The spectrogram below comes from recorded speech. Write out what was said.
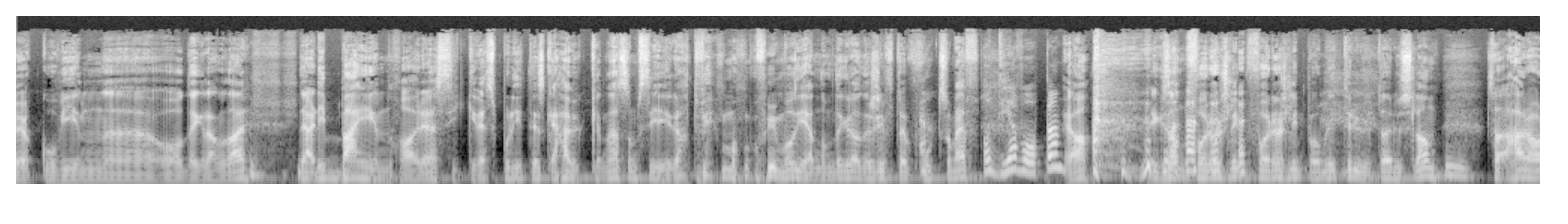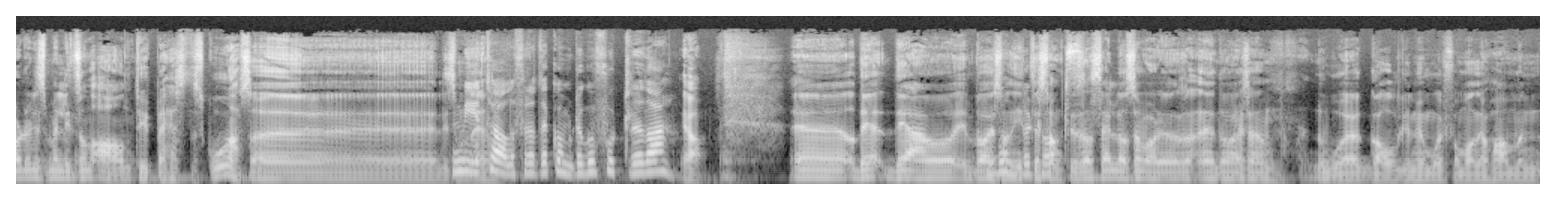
økovin eh, og det greiene der. Det er de beinharde sikkerhetspolitiske haukene som sier at vi må, vi må gjennom det grønne skiftet fort som F. Og de har våpen! Ja, ikke sant? For å, slippe, for å slippe å bli truet av Russland. Mm. Så her har du liksom en litt sånn annen type hestesko. Altså, eh, liksom Mye det- taler for at det kommer til å gå fortere da. ja. Eh, og det, det er jo, var sånn interessant i seg selv. Og så var det, det var sånn, noe galgenhumor får man jo ha, men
